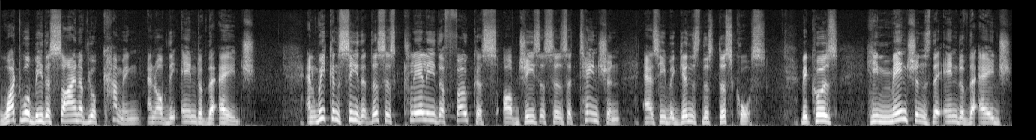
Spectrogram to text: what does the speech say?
What will be the sign of your coming and of the end of the age? And we can see that this is clearly the focus of Jesus' attention as he begins this discourse, because he mentions the end of the age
